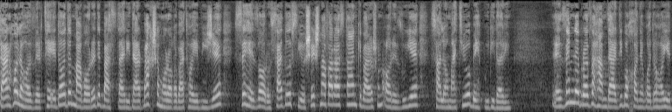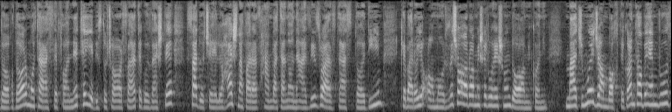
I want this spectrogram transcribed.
در حال حاضر تعداد موارد بستری در بخش مراقبت های ویژه 3136 نفر هستند که براشون آرزوی سلامتی و بهبودی داریم. ضمن ابراز همدردی با خانواده های داغدار متاسفانه طی 24 ساعت گذشته 148 نفر از هموطنان عزیز را از دست دادیم که برای آمرزش و آرامش روحشون دعا می‌کنیم. مجموع جانباختگان تا به امروز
